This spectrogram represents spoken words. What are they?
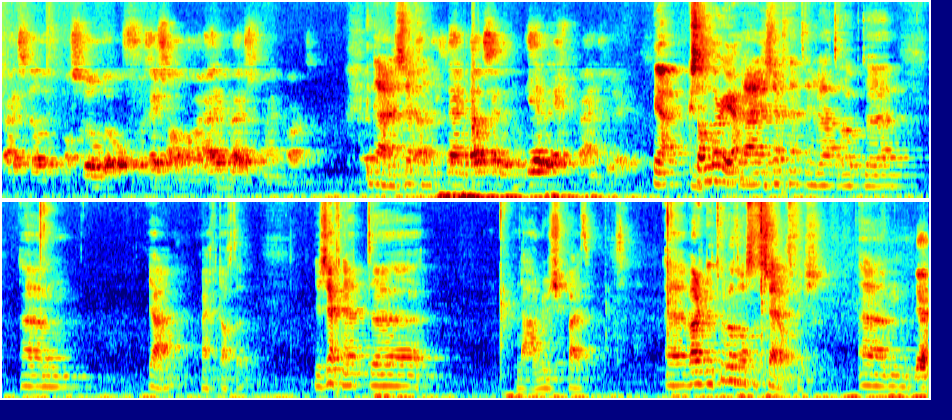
Vrijstel van schulden of geef ze allemaal een rijbewijs van mijn part. Ja, je zegt Ja, het. die, zijn, dat zijn, de- die hebben echt pijn geleden. Ja, Xander, ja? Ja, je zegt net inderdaad ook de. ehm, ja, mijn gedachte. Je zegt net. eh, nou, nu is je kwijt. Eh, waar ik naartoe wilde was het zijadvies. Ehm, Ja.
